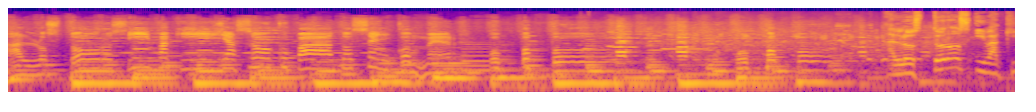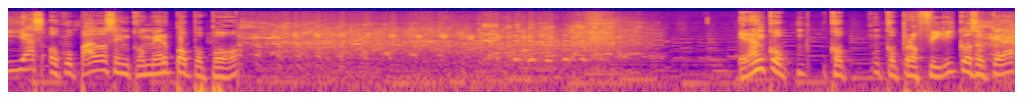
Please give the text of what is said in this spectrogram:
a los toros y vaquillas ocupados en comer. Popopo. Popopo. A los toros y vaquillas ocupados en comer popopó. ¿Eran co- co- coprofílicos o qué era?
